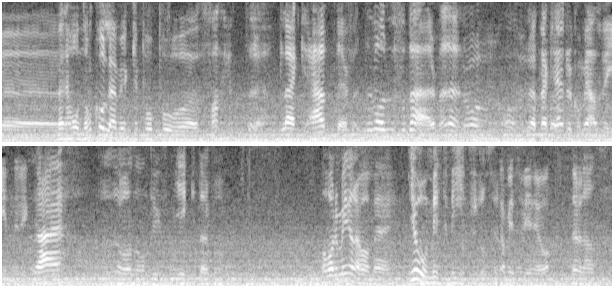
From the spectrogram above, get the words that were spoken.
Eh, Men honom kollade jag mycket på, på vad fan hette det? Black Adder. Det var väl sådär, men det var ja, rätt Black bra. Adder kom jag aldrig in i riktigt. Nej, det var någonting som gick där på. Vad var det mer han var med Jo, Mr Bean förstås. Jag minns Vin, ja. Det är väl hans.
